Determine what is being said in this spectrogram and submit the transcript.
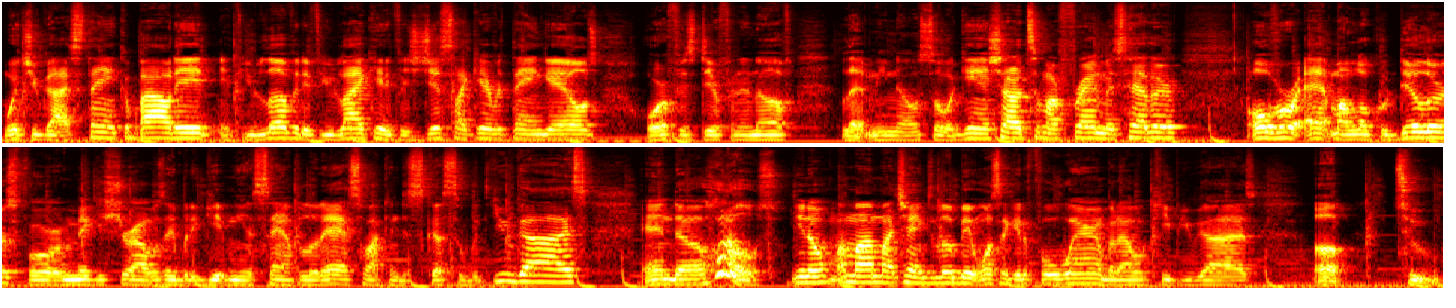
what you guys think about it. If you love it, if you like it, if it's just like everything else, or if it's different enough, let me know. So again, shout out to my friend Miss Heather over at my local Dillard's for making sure I was able to get me a sample of that so I can discuss it with you guys. And uh, who knows, you know, my mind might change a little bit once I get a full wearing, but I will keep you guys up to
